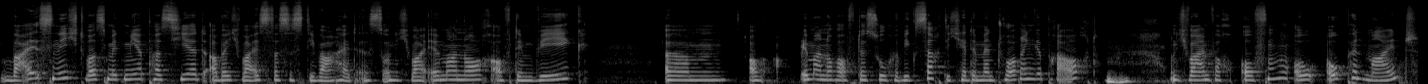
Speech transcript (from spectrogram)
weiß nicht, was mit mir passiert, aber ich weiß, dass es die Wahrheit ist und ich war immer noch auf dem Weg, auf, immer noch auf der Suche. Wie gesagt, ich hätte Mentoring gebraucht und ich war einfach offen, open mind.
